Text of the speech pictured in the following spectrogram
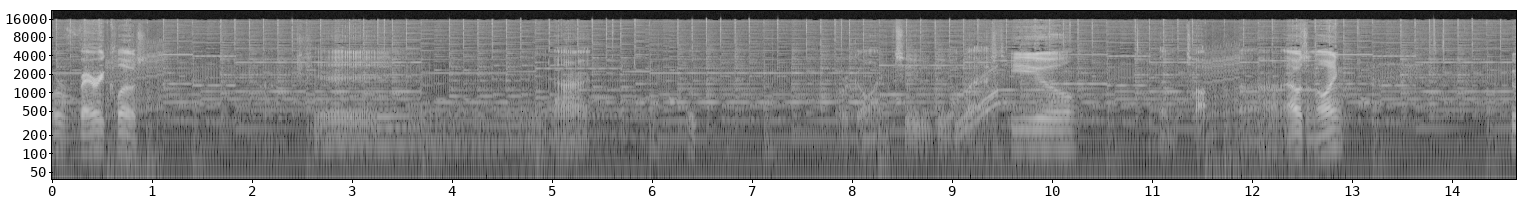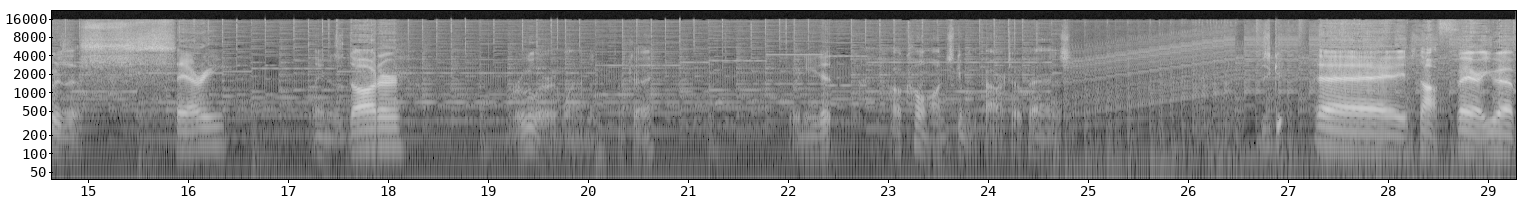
We're very close. Okay. Alright. We're going to do a last heal. Then talk. Uh, that was annoying. Who is this? Sari? Lena's daughter. Ruler of Landen. Okay. We need it. Oh, come on. Just give me the power topaz. Just get... Hey, it's not fair. You have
